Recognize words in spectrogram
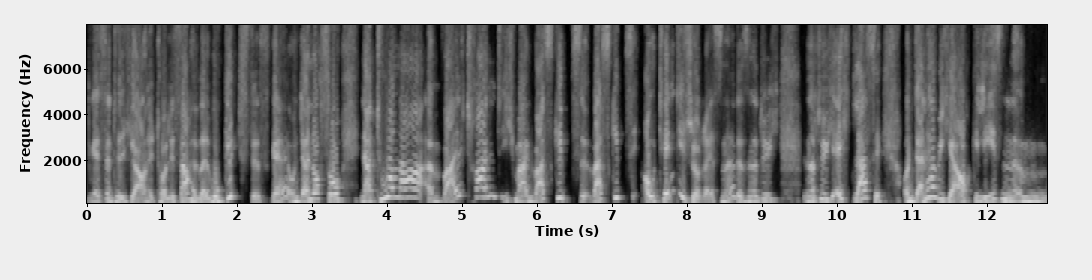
Das ist natürlich ja auch eine tolle Sache, weil wo gibt's das, gell? Und dann noch so naturnah am Waldrand. Ich meine, was gibt's, was gibt's authentischeres, ne? Das ist natürlich, natürlich echt klasse. Und dann habe ich ja auch gelesen, ähm,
